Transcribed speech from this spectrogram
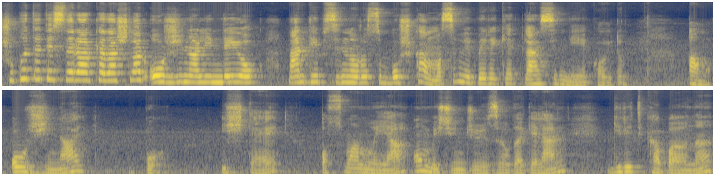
Şu patatesler arkadaşlar orijinalinde yok. Ben tepsinin orası boş kalmasın ve bereketlensin diye koydum. Ama orijinal bu. İşte Osmanlı'ya 15. yüzyılda gelen girit kabağını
